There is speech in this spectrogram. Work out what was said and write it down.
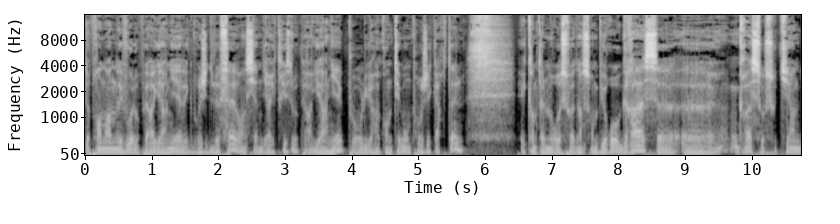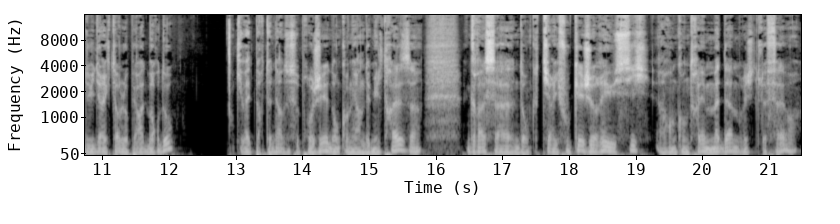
de prendre rendez-vous à l'Opéra Garnier avec Brigitte Lefebvre, ancienne directrice de l'Opéra Garnier, pour lui raconter mon projet Cartel. Et quand elle me reçoit dans son bureau, grâce, euh, grâce au soutien du directeur de l'Opéra de Bordeaux, qui va être partenaire de ce projet. Donc on est en 2013. Grâce à donc Thierry Fouquet, je réussis à rencontrer Madame Brigitte Lefebvre.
